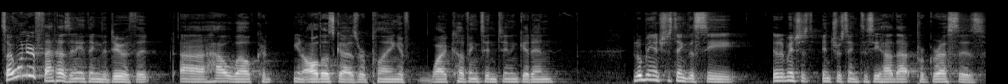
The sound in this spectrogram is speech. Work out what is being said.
So I wonder if that has anything to do with it, uh, how well could, you know all those guys were playing, if why Covington didn't get in. It'll be interesting to see. It'll be interesting to see how that progresses.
